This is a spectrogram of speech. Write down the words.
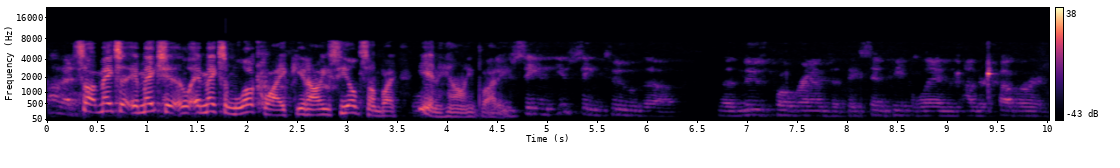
That's- so it makes it, it makes you, it makes him look like you know he's healed somebody. He didn't heal anybody. You've seen, you've seen too, the, the news programs that they send people in undercover and,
